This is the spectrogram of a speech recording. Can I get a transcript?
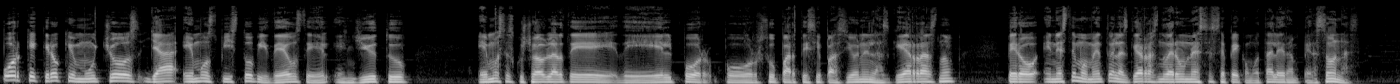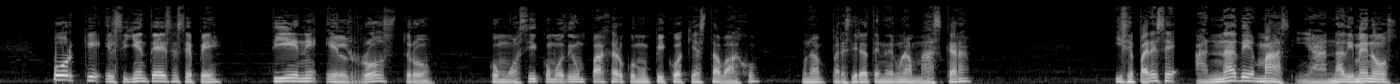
porque creo que muchos ya hemos visto videos de él en YouTube, hemos escuchado hablar de, él por, por su participación en las guerras, ¿no? Pero en este momento en las guerras no era un SCP como tal, eran personas. Porque el siguiente SCP tiene el rostro como así, como de un pájaro con un pico aquí hasta abajo. Una, pareciera tener una máscara. Y se parece a nadie más y a nadie menos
